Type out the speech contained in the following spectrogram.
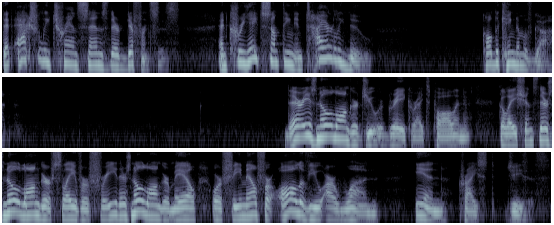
that actually transcends their differences and creates something entirely new called the kingdom of God. There is no longer Jew or Greek, writes Paul in Galatians. There's no longer slave or free. There's no longer male or female, for all of you are one in Christ Jesus.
